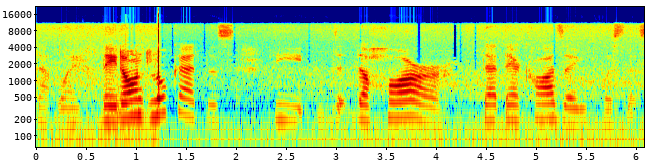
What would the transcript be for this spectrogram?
that way. They don't look at this the the, the horror that they're causing with this.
